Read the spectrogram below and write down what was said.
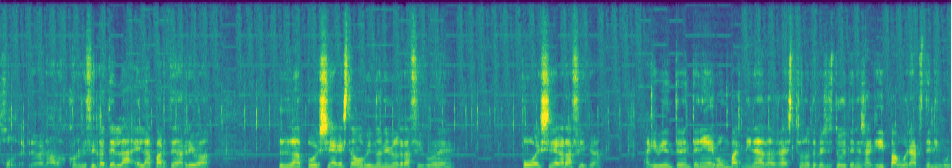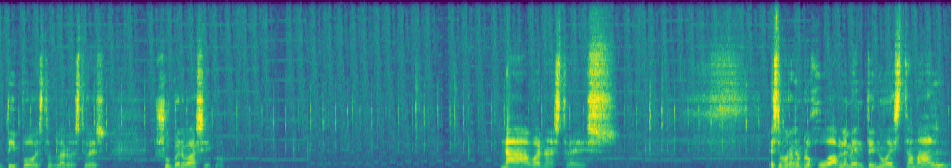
Joder, de verdad, los colores. Fíjate en la, en la parte de arriba. La poesía que estamos viendo a nivel gráfico, ¿eh? Poesía gráfica. Aquí evidentemente ni hay bombas ni nada. O sea, esto no te pienses tú que tienes aquí power-ups de ningún tipo. Esto, claro, esto es súper básico. Nah, bueno, esto es... Esto, por ejemplo, jugablemente no está mal,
